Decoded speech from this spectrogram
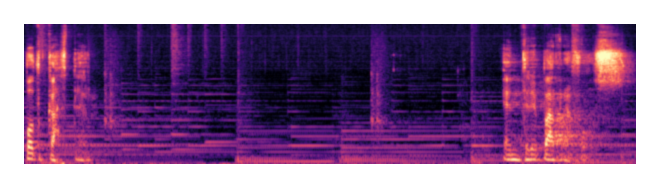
podcaster. Entre párrafos.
